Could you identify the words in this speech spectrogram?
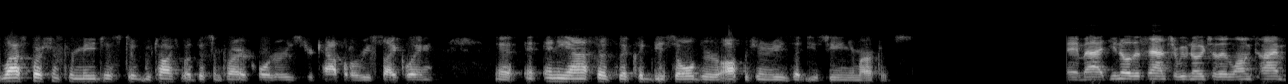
last question for me. Just to, we talked about this in prior quarters. Your capital recycling. Uh, any assets that could be sold or opportunities that you see in your markets? Hey, Matt, you know this answer. We've known each other a long time.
